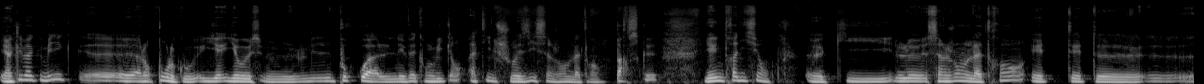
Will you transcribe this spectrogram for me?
Et un climat œcuménique, euh, alors pour le coup, il y a, il y a aussi, pourquoi l'évêque anglican a-t-il choisi Saint-Jean de Latran? Parce qu'il y a une tradition euh, qui. Le Saint-Jean de Latran était, euh,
